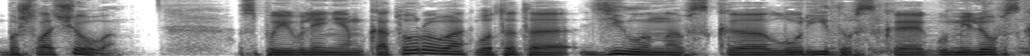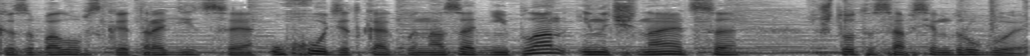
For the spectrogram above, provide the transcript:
Башлачева, с появлением которого вот эта дилановская, луридовская, гумилевская, заболовская традиция уходит как бы на задний план и начинается что-то совсем другое.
